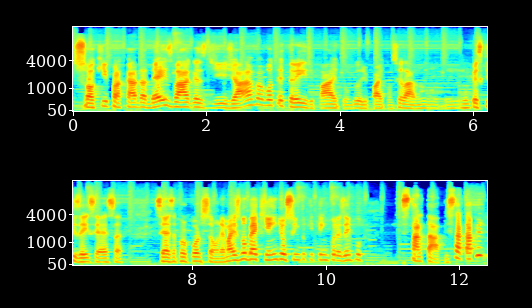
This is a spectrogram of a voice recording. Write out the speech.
Só que para cada 10 vagas de Java, vou ter 3 de Python, 2 de Python, sei lá, não, não pesquisei se é, essa, se é essa proporção, né? Mas no back-end eu sinto que tem, por exemplo, startup. Startup,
